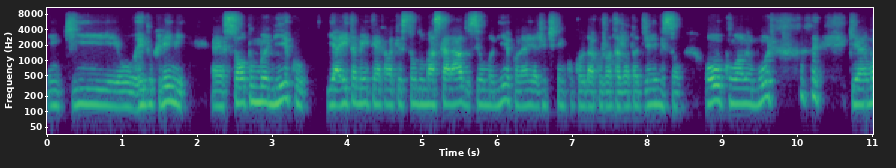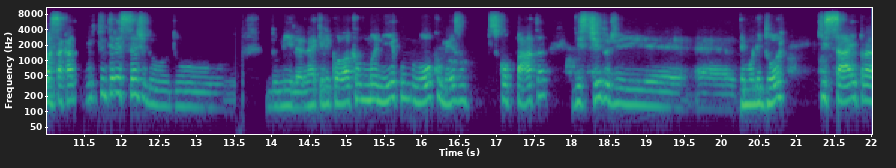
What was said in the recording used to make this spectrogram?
em que o rei do crime é, solta um maníaco e aí também tem aquela questão do mascarado ser um maníaco, né? E a gente tem que concordar com o JJ Jameson ou com o Alan Moore, que é uma sacada muito interessante do, do, do Miller, né? Que ele coloca um maníaco, um louco mesmo, psicopata, vestido de é, demolidor, que sai para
